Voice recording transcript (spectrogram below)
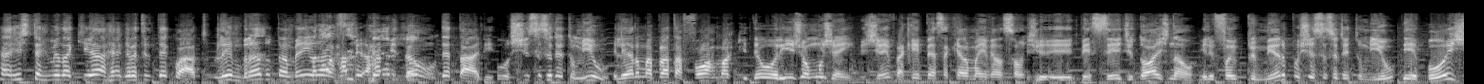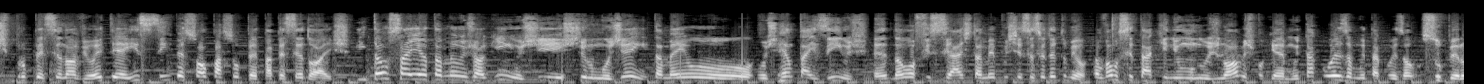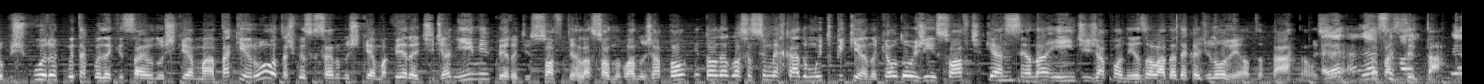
a gente termina aqui a regra 34. Lembrando também, um rapi- rapidão, detalhe: o X68000 ele era uma plataforma que deu origem ao Mugen. Mugen, pra quem pensa que era uma invenção de PC, de DOS, não. Ele foi primeiro pro X68000, depois pro PC 98 e aí sim o pessoal passou pra pra PC DOS. Então saía também uns joguinhos de estilo Mugen, também o- os rentaizinhos eh, não oficiais também pro X68000. Não vamos citar aqui nenhum dos nomes, porque é muita coisa, muita coisa super obscura, muita coisa que saiu no esquema Takeru, outras coisas que saíram no esquema feira de, de anime, feira de software lá só no, lá no Japão. Então é um negócio assim, um mercado muito pequeno, que é o Doujin Soft, que é a cena indie japonesa lá da década de 90, tá? Então É, aliás, só vale, citar. é,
